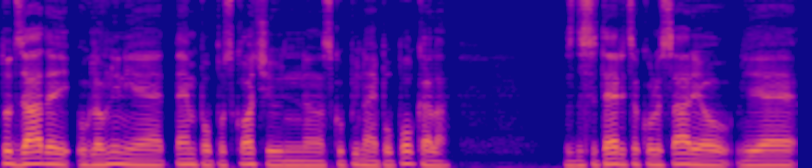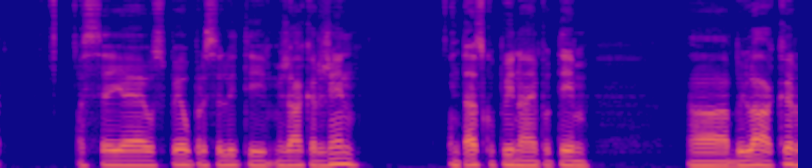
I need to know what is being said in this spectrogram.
Tudi zadaj, v glavnini je tempo poskočil in uh, skupina je popokala. Z deseterico kolesarjev je, se je uspel preseliti Žakar Žen in ta skupina je potem uh, bila kar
